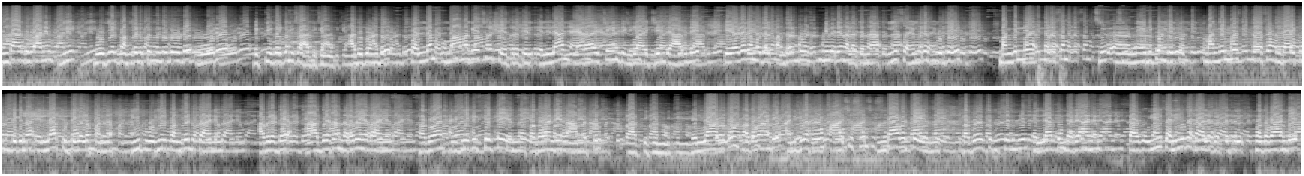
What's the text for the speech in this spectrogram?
ഉണ്ടാകുവാനും ഈ പൂജയിൽ പങ്കെടുക്കുന്നതിലൂടെ ഓരോ വ്യക്തികൾക്കും സാധിക്കുന്നു. അതുകൊണ്ട് കൊല്ലം ഉമാമകേശ്വര ക്ഷേത്രത്തിൽ എല്ലാ ഞായറാഴ്ചയും തിങ്കളാഴ്ചയും രാവിലെ ഏഴര മുതൽ പന്ത്രണ്ട് മണി വരെ നടക്കുന്ന ഈ സ്വയംവര പൂജയിൽ മംഗല്യ തടസ്സം നേടിക്കൊണ്ടിരിക്കുന്ന മംഗല്യ ദിവസം ഉണ്ടായിക്കൊണ്ടിരിക്കുന്ന എല്ലാ കുട്ടികളും വന്ന് ഈ പൂജയിൽ പങ്കെടുക്കാനും അവരുടെ ആഗ്രഹം നിറവേറാനും ഭഗവാൻ അനുഗ്രഹിക്കട്ടെ എന്ന് ഭഗവാന്റെ നാമത്തിൽ പ്രാർത്ഥിക്കുന്നു. എല്ലാവർക്കും ഭഗവാന്റെ അനുഗ്രഹവും ആശിസ്സും ഉണ്ടാവട്ടെ എന്ന് ഭഗവത് തിരുസന്നിധിയിൽ എല്ലാവർക്കും വരാനും ഈ കലിയുഗ കാലഘട്ടത്തിൽ ഭഗവാന്റെ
